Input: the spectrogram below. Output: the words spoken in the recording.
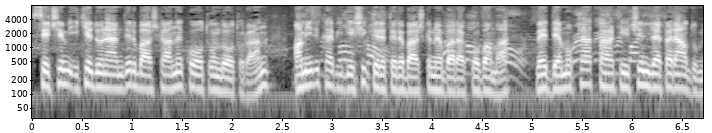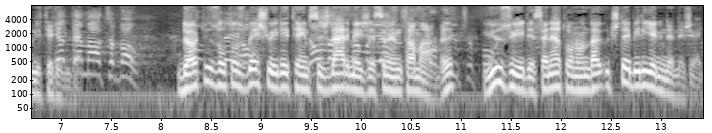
Seçim iki dönemdir başkanlık koltuğunda oturan Amerika Birleşik Devletleri Başkanı Barack Obama ve Demokrat Parti için referandum niteliğinde. 435 üyeli temsilciler meclisinin tamamı 100 üyeli senatonun da üçte biri yenilenecek.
